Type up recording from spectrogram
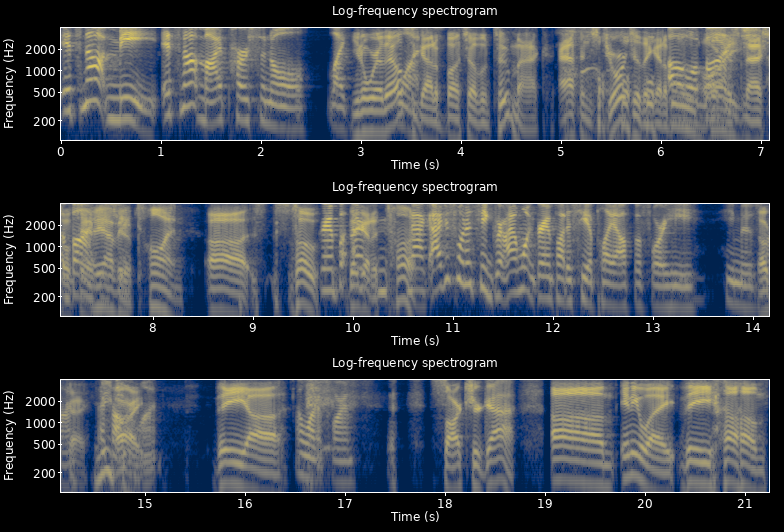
It's not me. It's not my personal like. You know where else want. got a bunch of them too, Mac? Athens, Georgia. They got a oh, bunch. August National a Championships. They have a ton. Uh, so Grandpa, they got a uh, ton. Mac, I just want to see. I want Grandpa to see a playoff before he he moves okay. on. That's all, all right. I want. The uh, I want it for him. Sark's your guy. Um, anyway, the um,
